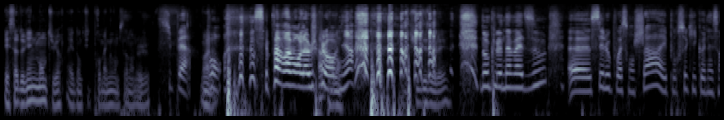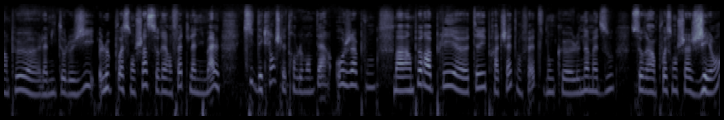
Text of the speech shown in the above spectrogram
et ça devient une monture. Et donc tu te promènes comme ça dans le jeu. Super. Voilà. Bon, c'est pas vraiment là où je Ah, voulais en venir. Je suis désolé. Donc le Namazu, euh, c'est le poisson-chat, et pour ceux qui connaissent un peu euh, la mythologie, le poisson-chat serait en fait l'animal qui déclenche les tremblements de terre au Japon. M'a un peu rappelé euh, Terry Pratchett en fait. Donc le Namazu serait un poisson-chat géant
